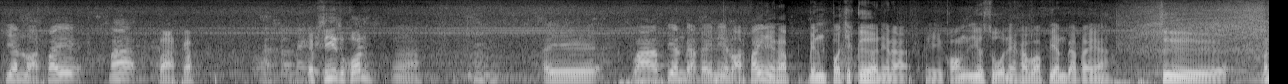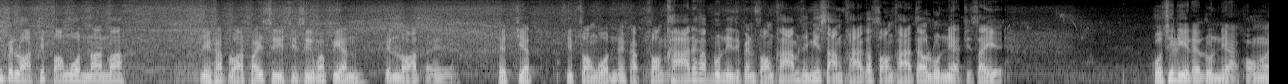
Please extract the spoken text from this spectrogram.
เปลี่ยนหลอดไฟมาฝากครับเอฟซีทุกคนอ่าไอ ว่าเปลี่ยนแบบไหนนี่หลอดไฟเนี่ยครับเป็นโปรเจคเกอร์เนี่ยนะไอของยูสุเนี่ยครับว่าเปลี่ยนแบบไหนอะซื้อมันเป็นหลอด12โวลต์เนอนวะนี่ครับหลอดไฟสื่อสีสื่อมาเปลี่ยนเป็นหลอดไอเอสเจ็ดสิบสองโวลต์นะครับสองขานะครับรุ่นนี้จะเป็นสองขามันจะมีสามขาก็สองขาแต่ว่ารุ่นเนี่ยจะใส่โกซิลีเนี่ยรุ่นเนี่ยของไอ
